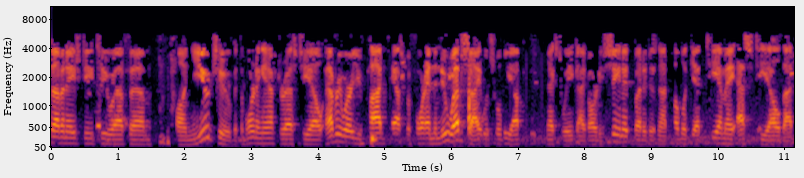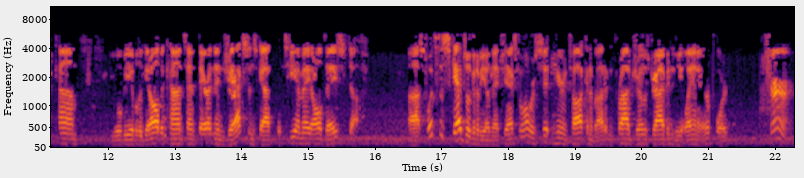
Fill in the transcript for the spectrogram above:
HD2 FM, on YouTube at the Morning After STL, everywhere you've podcast before, and the new website, which will be up next week. I've already seen it, but it is not public yet. TMASTL.com. You will be able to get all the content there, and then Jackson's got the TMA all day stuff. Uh, so what's the schedule going to be on that, Jackson? While we're sitting here and talking about it, and Proud Joe's driving to the Atlanta airport. Sure.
